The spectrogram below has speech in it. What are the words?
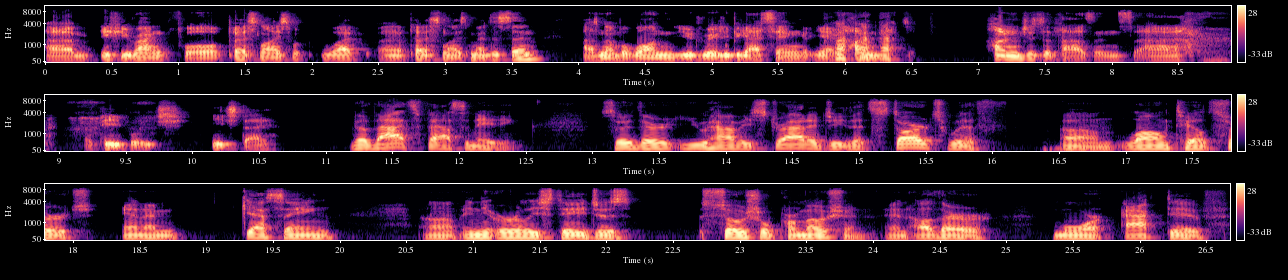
um, if you rank for personalized web, uh, personalized medicine as number one, you'd really be getting you know, hundreds, hundreds of thousands uh, of people each each day. Now that's fascinating. So there you have a strategy that starts with um, long-tailed search, and I'm guessing uh, in the early stages, social promotion and other more active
